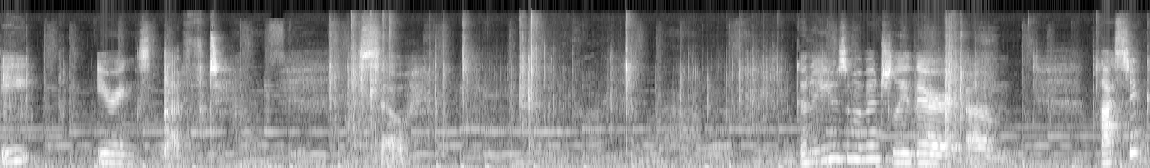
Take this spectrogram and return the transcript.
eight earrings left. So I'm gonna use them eventually. They're um, plastic,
